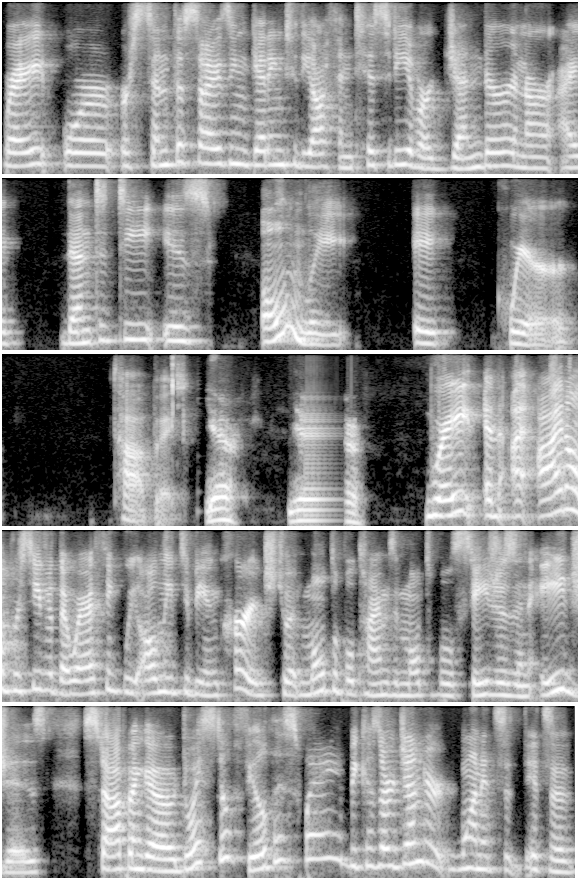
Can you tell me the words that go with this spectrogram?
right or or synthesizing getting to the authenticity of our gender and our identity is only a queer topic. Yeah yeah. Right? And I, I don't perceive it that way. I think we all need to be encouraged to at multiple times in multiple stages and ages stop and go do i still feel this way? Because our gender one it's a, it's a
